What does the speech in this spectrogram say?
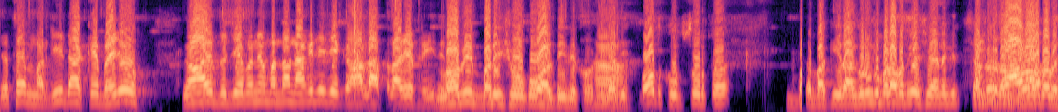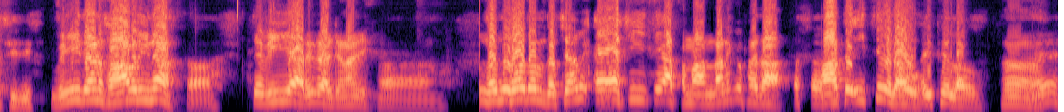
ਜਿੱਥੇ ਮਰਜ਼ੀ ਡੱਕ ਕੇ ਬਹਿ ਜਾਓ ਗਾਂ ਦੇ ਦੂਜੇ ਬੰਨੇ ਬੰਦਾ ਲੰਘ ਜੇ ਜੇ ਗਾਂ ਲੱਤ ਲਾ ਜੇ ਫ੍ਰੀ ਲੋ ਵੀ ਬੜੀ ਸ਼ੋ ਕੁਆਲਿਟੀ ਦੇਖੋ ਠੀਕ ਹੈ। ਜੀ। ਬਹੁਤ ਖੂਬਸੂਰਤ ਬਾਕੀ ਰੰਗ ਰੁੰਗ ਬੜਾ ਵਧੀਆ ਸ਼ੈਨ ਕਿ ਸਾਹਿਬ- ਬਹੁਤ ਵੱਛੀ ਜੀ। 20 ਦਿਨ ਸਾਂਭ ਲਈ ਨਾ ਹਾਂ। ਤੇ 20000 ਹੀ ਰਲ ਜਾਣਾ ਜੀ। ਹਾਂ। ਸੰਧੂ ਸਾਹਿਬ ਤੁਹਾਨੂੰ ਦੱਸਿਆ ਵੀ ਐ ਚੀਜ਼ ਤੇ ਹੱਥ ਮਾਰਨਾ ਨਹੀਂ ਕੋਈ ਫਾਇਦਾ। ਆ ਤੇ ਇੱਥੇ ਲਾਓ। ਇੱਥੇ ਲਾਓ। ਹਾਂ। ਹੈਂ?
